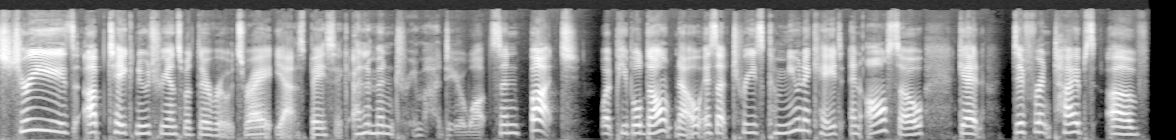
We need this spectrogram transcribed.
trees uptake nutrients with their roots, right? Yes, basic, elementary, my dear Watson. But what people don't know is that trees communicate and also get different types of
